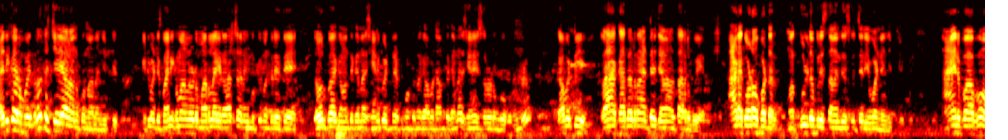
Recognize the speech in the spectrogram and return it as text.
అధికారం పోయిన తర్వాత చేయాలనుకున్నానని చెప్పి ఇటువంటి పనికి మనలోడు మరలా ఈ రాష్ట్రానికి ముఖ్యమంత్రి అయితే దౌర్భాగ్యం అంతకన్నా శని పెట్టినట్టుకుంటుంది కాబట్టి అంతకన్నా శనీశ్వరుడు ఇంకొకరు ఉండరు కాబట్టి రా కథలు రా అంటే జనాలు తరలిపోయారు. ఆడ గొడవ పడ్డారు. మాకు కూలి డబ్బులు ఇస్తానని తీసుకొచ్చారు ఇవ్వండి అని చెప్పి. ఆయన పాపం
